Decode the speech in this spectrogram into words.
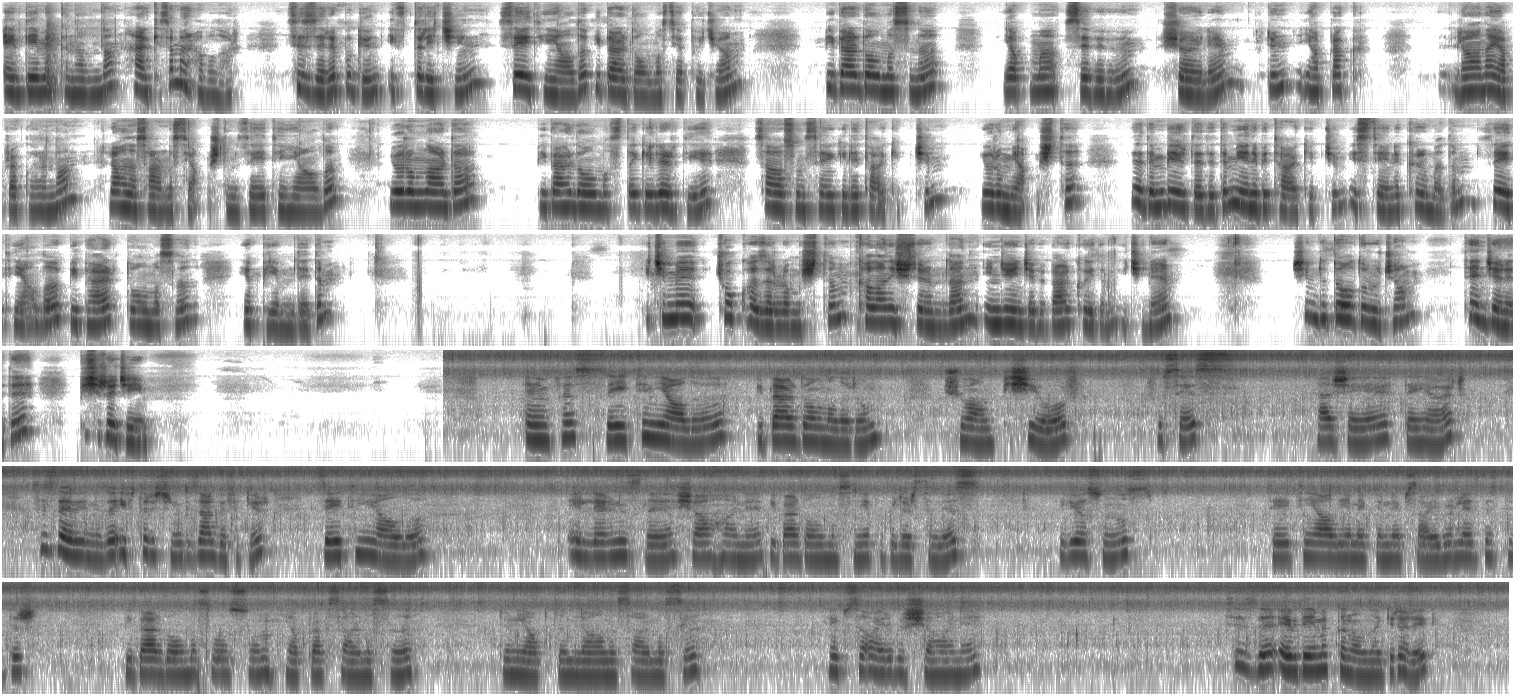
Evde Yemek kanalından herkese merhabalar. Sizlere bugün iftar için zeytinyağlı biber dolması yapacağım. Biber dolmasını yapma sebebim şöyle. Dün yaprak lahana yapraklarından lahana sarması yapmıştım zeytinyağlı. Yorumlarda biber dolması da gelir diye sağ olsun sevgili takipçim yorum yapmıştı. Dedim bir de dedim yeni bir takipçim isteğini kırmadım. Zeytinyağlı biber dolmasını yapayım dedim. İçimi çok hazırlamıştım. Kalan işlerimden ince ince biber kıydım içine. Şimdi dolduracağım. Tencerede pişireceğim. Enfes zeytinyağlı biber dolmalarım şu an pişiyor. Şu ses her şeye değer. Siz de evinize iftar için güzel bir fikir. Zeytinyağlı ellerinizle şahane biber dolmasını yapabilirsiniz. Biliyorsunuz zeytinyağlı yemeklerin hepsi ayrı bir lezzetlidir. Biber dolması olsun, yaprak sarması, dün yaptığım lahana sarması hepsi ayrı bir şahane. Siz de evde yemek kanalına girerek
